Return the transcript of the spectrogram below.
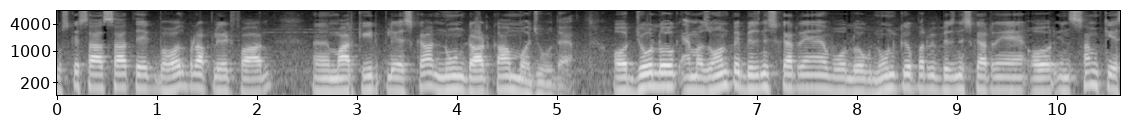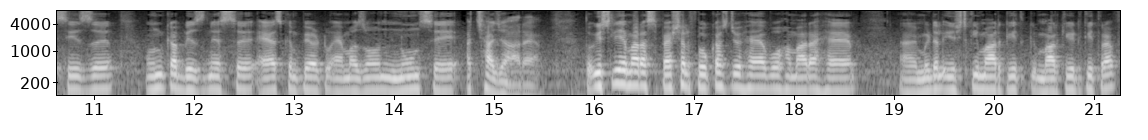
उसके साथ साथ एक बहुत बड़ा प्लेटफार्म मार्केट प्लेस का नून डॉट कॉम मौजूद है। और जो लोग अमेज़ोन पे बिज़नेस कर रहे हैं, वो लोग नून के ऊपर भी बिज़नेस कर रहे हैं और इन सम केसेस उनका business as compare to Amazon Noon से अच्छा जा रहा है। तो इसलिए हमारा स्पेशल फोकस जो है, वो हमारा है मिडल ईस्ट की मार्केट मार्केट की तरफ़।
